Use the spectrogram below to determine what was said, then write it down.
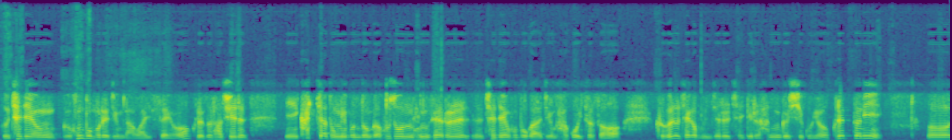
그 최재형 그 홍보물에 지금 나와 있어요. 그래서 사실 이 가짜 독립운동가 후손 행세를 최재형 후보가 지금 하고 있어서 그거를 제가 문제를 제기를 한 것이고요. 그랬더니 어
